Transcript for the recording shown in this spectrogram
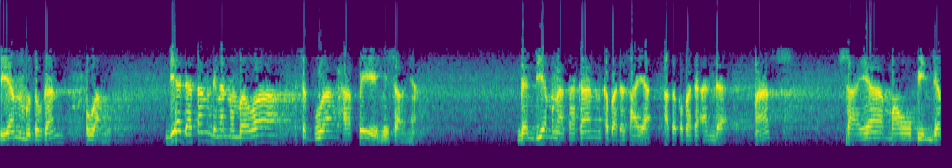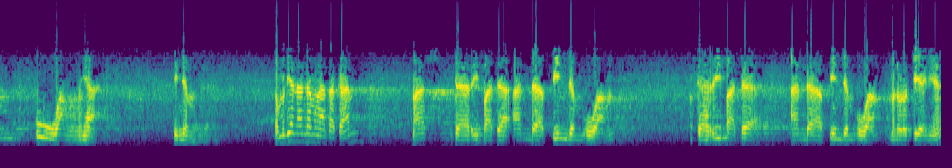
Dia membutuhkan uang. Dia datang dengan membawa sebuah HP misalnya. Dan dia mengatakan kepada saya atau kepada Anda, Mas, saya mau pinjam uangnya pinjam. Kemudian Anda mengatakan, Mas, daripada Anda pinjam uang, daripada Anda pinjam uang, menurut dia ini ya,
